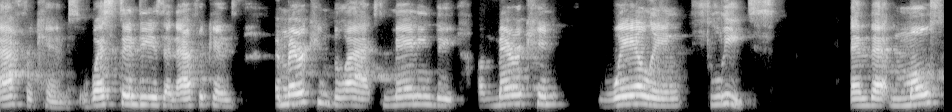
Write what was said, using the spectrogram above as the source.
Africans, West Indies, and Africans, American blacks manning the American whaling fleets, and that most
